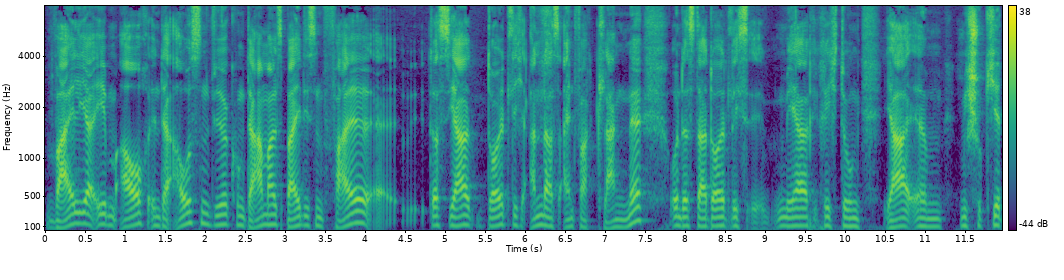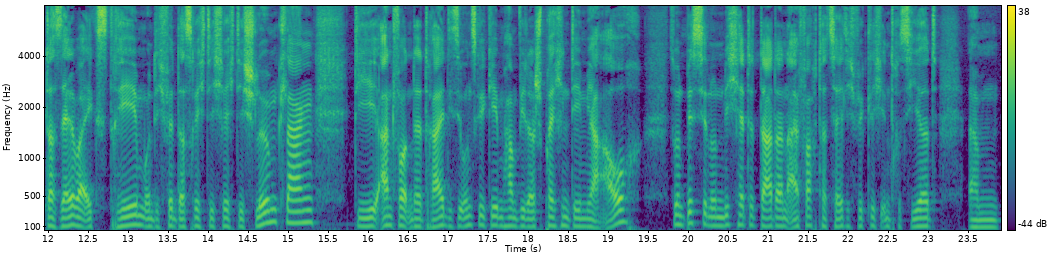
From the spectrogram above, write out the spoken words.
weil ja eben auch in der Außenwirkung damals bei diesem Fall äh, das ja deutlich anders einfach klang, ne? Und es da deutlich mehr Richtung, ja, ähm, mich schockiert das selber extrem und ich finde das richtig, richtig schlimm klang. Die Antworten der drei, die sie uns gegeben haben, widersprechen dem ja auch so ein bisschen und mich hätte da dann einfach tatsächlich wirklich interessiert, ähm,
